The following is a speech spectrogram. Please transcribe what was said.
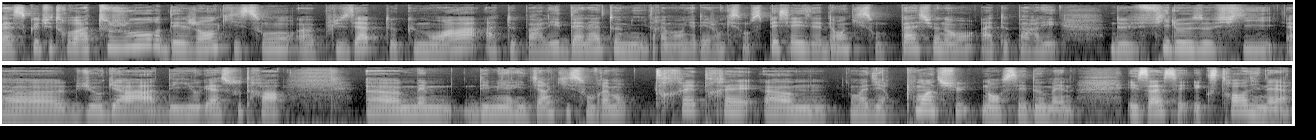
Parce que tu trouveras toujours des gens qui sont euh, plus aptes que moi à te parler d'anatomie. Vraiment, il y a des gens qui sont spécialisés là-dedans, qui sont passionnants à te parler de philosophie, euh, du yoga, des yoga sutras, euh, même des méridiens qui sont vraiment très très, euh, on va dire, pointus dans ces domaines. Et ça, c'est extraordinaire.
